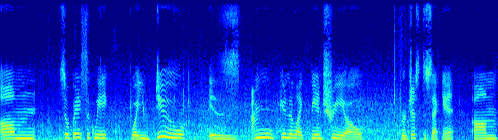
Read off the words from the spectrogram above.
Um, so basically, what you do is, I'm gonna, like, be in Trio for just a second. Um,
